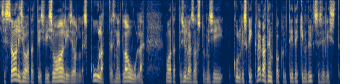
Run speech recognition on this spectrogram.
sest saalis vaadates, visuaalis olles, kuulates neid laule, vaadates ülesastumisi, kulges kõik väga tempokalt, ei tekkinud üldse sellist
